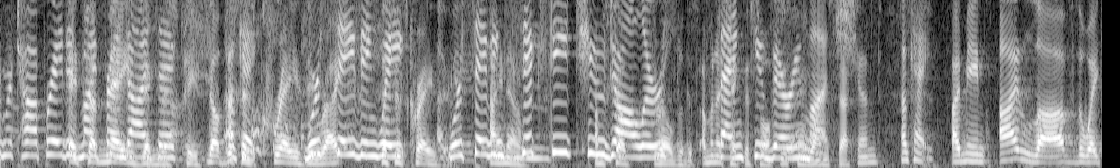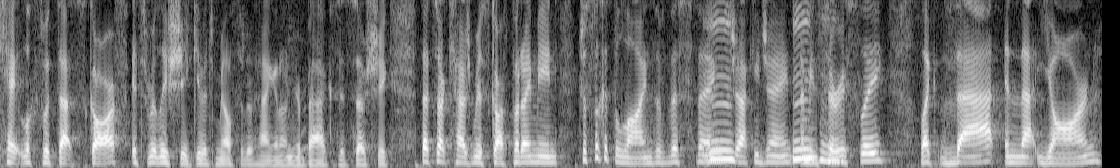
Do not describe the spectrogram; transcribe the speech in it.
customer top rated, It's my friend amazing, Isaac. this piece. No, this is crazy, We're right? saving, This is crazy. We're saving $62. I'm so thrilled with this. I'm gonna Thank take this you off very you for much. one second. Okay. I mean, I love the way Kate looks with that scarf. It's really chic. Give it to me. I'll sort of hang it on your bag because it's so chic. That's our cashmere scarf. But I mean, just look at the lines of this thing, Mm. Jackie Jane. I Mm-hmm. mean, seriously, like that and that yarn.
